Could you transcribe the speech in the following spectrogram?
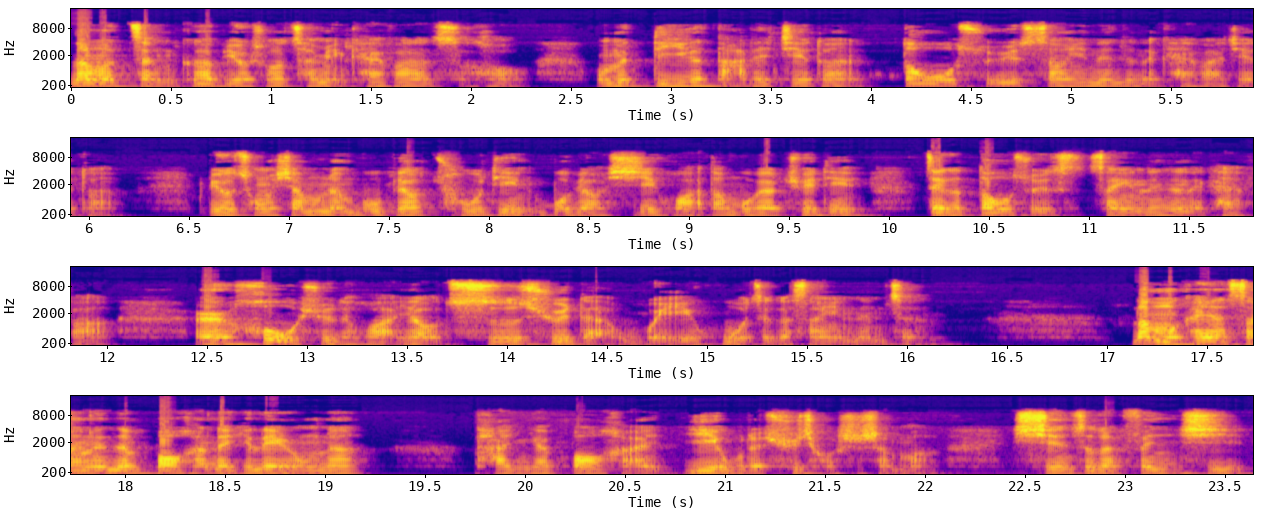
那么整个，比如说产品开发的时候，我们第一个大的阶段都属于商业认证的开发阶段。比如从项目的目标初定、目标细化到目标确定，这个都属于商业认证的开发。而后续的话，要持续的维护这个商业认证。那我们看一下商业认证包含哪些内容呢？它应该包含业务的需求是什么、形式的分析，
